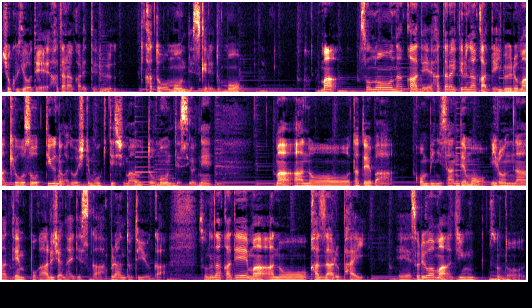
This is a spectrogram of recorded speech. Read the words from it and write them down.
職業で働かれてるかと思うんですけれどもまあその中で働いてる中でいろいろまあ競争っていうのがどうしても起きてしまうと思うんですよね。まああの例えばコンビニさんでもいろんな店舗があるじゃないですかブランドというか。その中でまああの数あるパイ、えー、それはまあ人その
